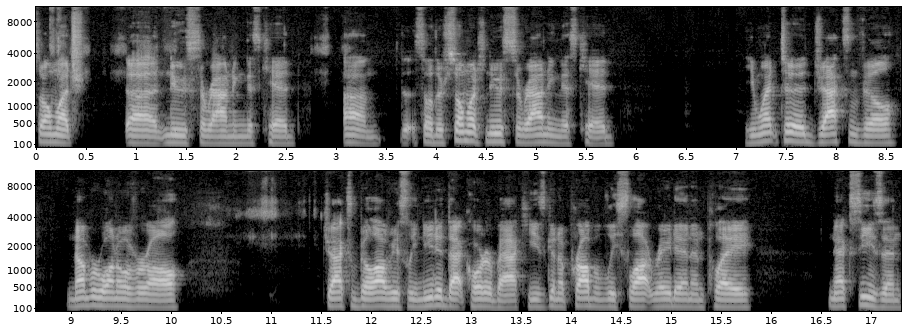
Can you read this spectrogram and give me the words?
so much uh, news surrounding this kid. Um, th- so there's so much news surrounding this kid. He went to Jacksonville, number one overall. Jacksonville obviously needed that quarterback. He's going to probably slot right in and play next season.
